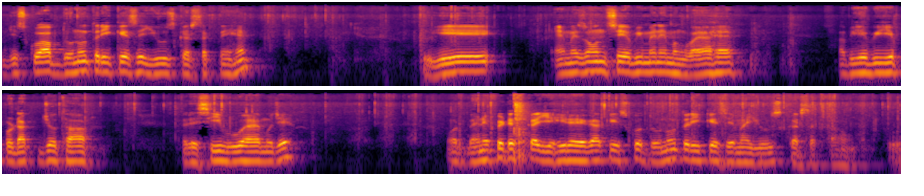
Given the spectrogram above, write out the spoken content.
जिसको आप दोनों तरीके से यूज़ कर सकते हैं। तो ये अमेज़ोन से अभी मैंने मंगवाया है। अभी अभी ये प्रोडक्ट जो था रिसीव हुआ है मुझे। और बेनिफिट इसका यही रहेगा कि इसको दोनों तरीके से मैं यूज़ कर सकता हूँ। तो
